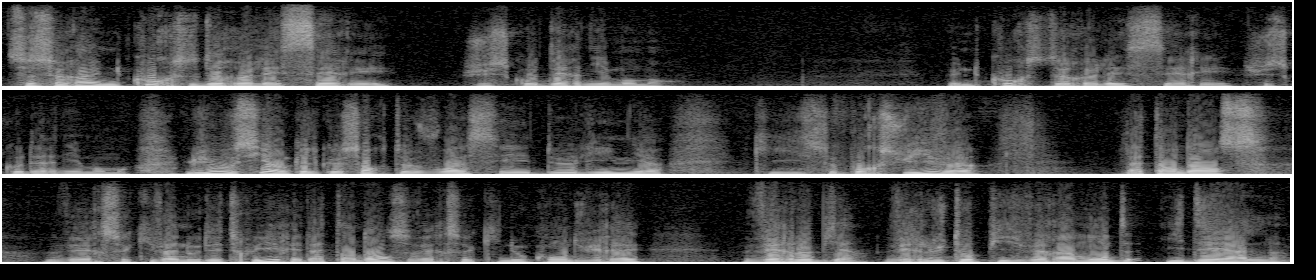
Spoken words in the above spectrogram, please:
ce sera une course de relais serrée jusqu'au dernier moment. Une course de relais serrée jusqu'au dernier moment. Lui aussi, en quelque sorte, voit ces deux lignes qui se poursuivent, la tendance vers ce qui va nous détruire et la tendance vers ce qui nous conduirait vers le bien, vers l'utopie, vers un monde idéal.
